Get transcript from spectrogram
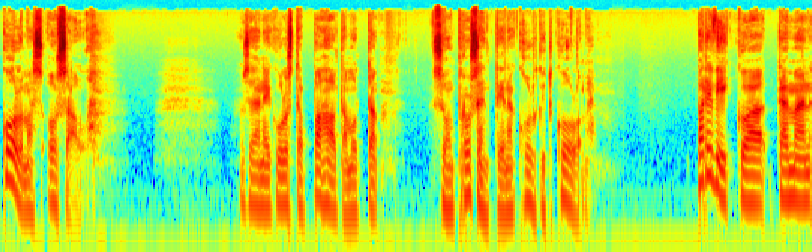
kolmas osalla. No sehän ei kuulosta pahalta, mutta se on prosentteina 33. Pari viikkoa tämän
